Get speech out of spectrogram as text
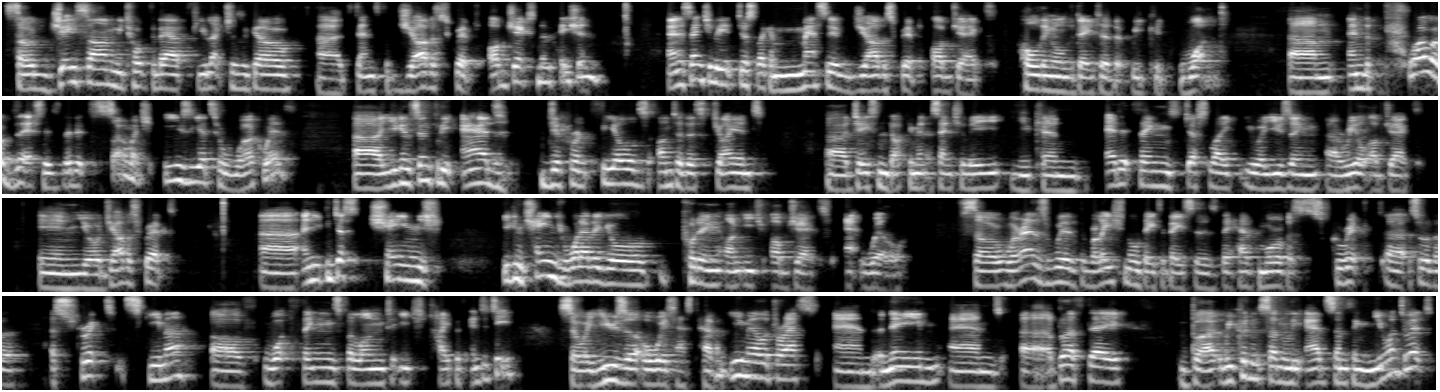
So JSON, we talked about a few lectures ago, uh, stands for JavaScript Object Notation. And essentially it's just like a massive JavaScript object holding all the data that we could want. Um, and the pro of this is that it's so much easier to work with. Uh, you can simply add different fields onto this giant uh, JSON document. Essentially, you can edit things just like you are using a real object in your JavaScript. Uh, and you can just change, you can change whatever you're putting on each object at will. So whereas with relational databases, they have more of a script, uh, sort of a, a strict schema of what things belong to each type of entity. So a user always has to have an email address and a name and uh, a birthday, but we couldn't suddenly add something new onto it.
